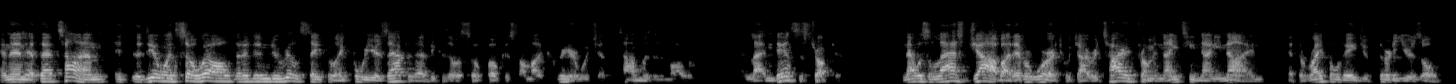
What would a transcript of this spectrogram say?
And then at that time, it, the deal went so well that I didn't do real estate for like four years after that because I was so focused on my career, which at the time was as a ballroom and Latin dance instructor. And that was the last job I'd ever worked, which I retired from in 1999 at the ripe old age of 30 years old.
